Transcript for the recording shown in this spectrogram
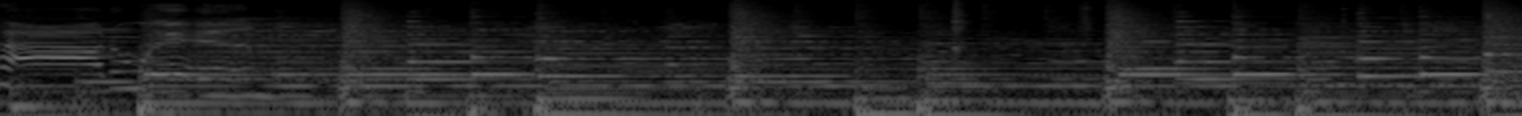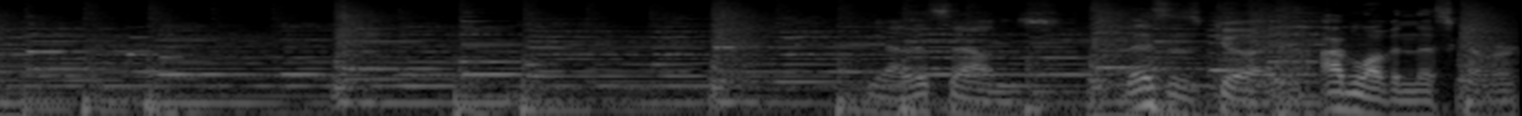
how to win. Yeah, this sounds... This is good. I'm loving this cover.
